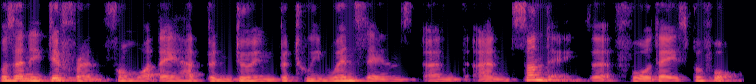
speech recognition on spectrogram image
was any different from what they had been doing between Wednesday and and, and Sunday, the four days before.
